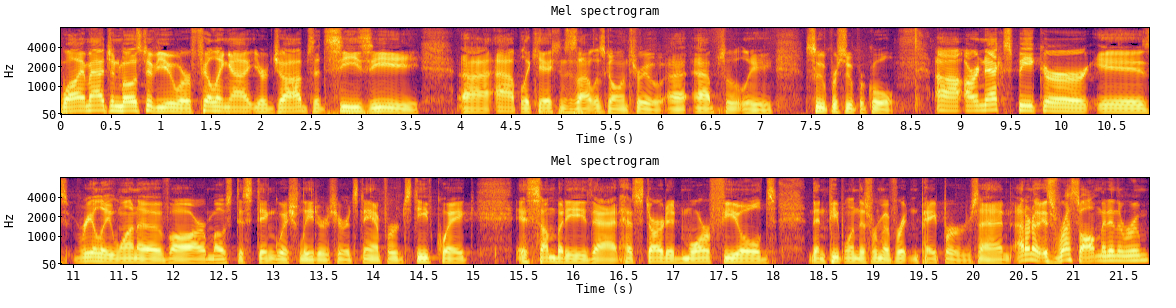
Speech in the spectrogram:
Well, I imagine most of you were filling out your jobs at CZ uh, applications as that was going through. Uh, absolutely super, super cool. Uh, our next speaker is really one of our most distinguished leaders here at Stanford. Steve Quake is somebody that has started more fields than people in this room have written papers. And I don't know, is Russ Altman in the room?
